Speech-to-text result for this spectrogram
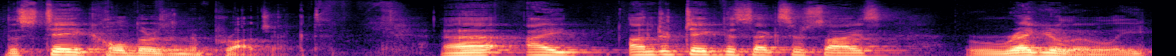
the stakeholders in a project. Uh, I undertake this exercise regularly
